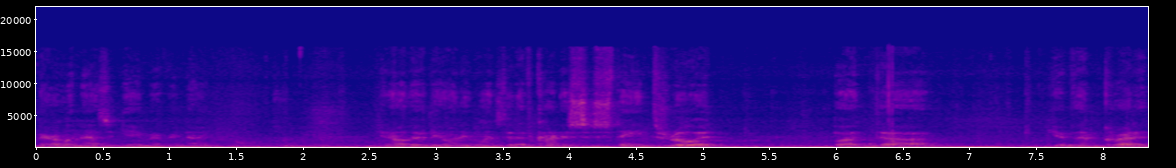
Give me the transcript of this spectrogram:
Maryland has a game every night. You know, they're the only ones that have kind of sustained through it, but, uh, give them credit.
